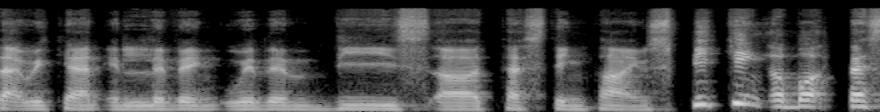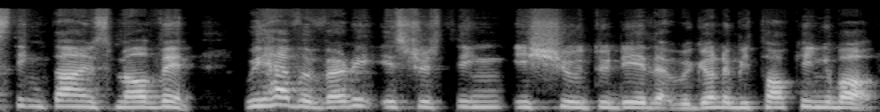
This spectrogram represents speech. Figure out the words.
that we can in living within these uh, testing times. Speaking about testing times, Melvin, we have a very interesting issue today that we're going to be talking about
